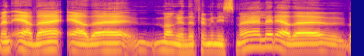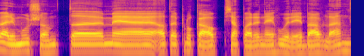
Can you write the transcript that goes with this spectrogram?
Men er det, er det manglende feminisme, eller er det bare morsomt eh, med at jeg plukka opp kjappere enn ei hore i Bavland?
